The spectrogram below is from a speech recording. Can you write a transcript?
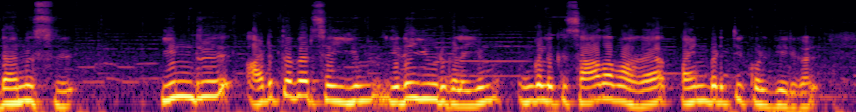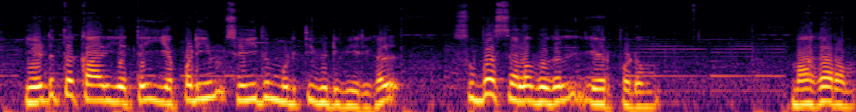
தனுசு. இன்று அடுத்தவர் செய்யும் இடையூறுகளையும் உங்களுக்கு சாதமாக பயன்படுத்தி கொள்வீர்கள். எடுத்த காரியத்தை எப்படியும் செய்து முடித்து விடுவீர்கள். சுப செலவுகள் ஏற்படும். மகரம்.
